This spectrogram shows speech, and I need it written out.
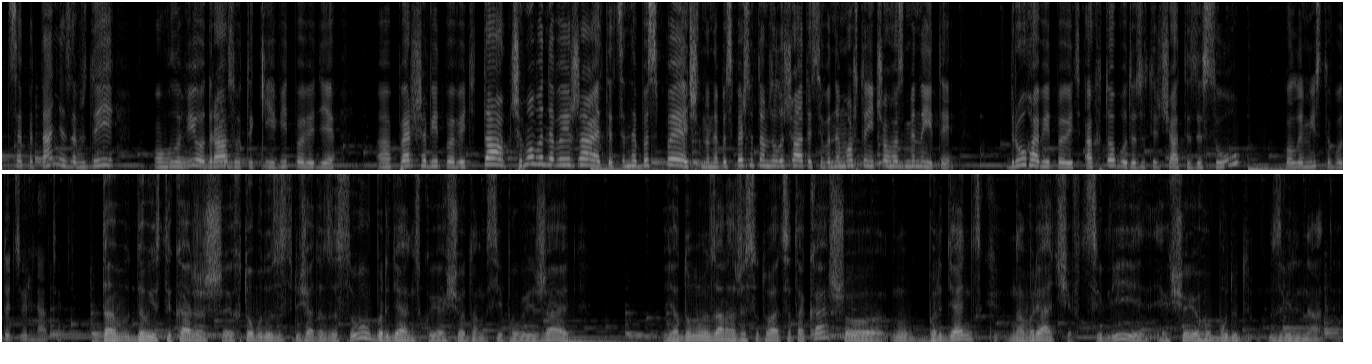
це питання завжди у голові одразу такі відповіді. Е, перша відповідь: так, чому ви не виїжджаєте? Це небезпечно, небезпечно там залишатися, ви не можете нічого змінити. Друга відповідь: а хто буде зустрічати ЗСУ, коли місто будуть звільняти? Да, дивись, ти кажеш, хто буде зустрічати ЗСУ в Бердянську, якщо там всі повиїжджають. Я думаю, зараз же ситуація така, що ну, Бердянськ навряд чи вціліє, якщо його будуть звільняти.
